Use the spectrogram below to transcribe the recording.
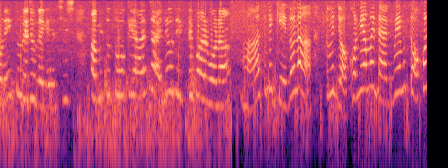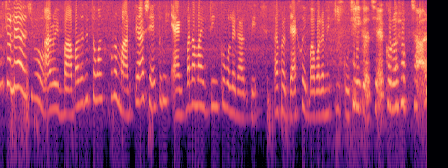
অনেক দূরে চলে গেছিস। আমি তো তোকে আর চাইলেও দেখতে পারব না। মা তুমি কেঁদো না। তুমি যখনই আমায় ডাকবে আমি তখন চলে আসব। আর ওই বাবা যদি তোমার কখনো মারতে আসে তুমি একবার আমার টিঙ্কু বলে ডাকবে। তারপর দেখো বাবার আমি কি করি ঠিক আছে এখন সব ছাড়।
